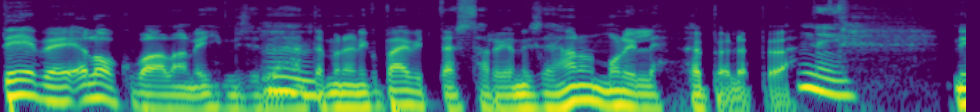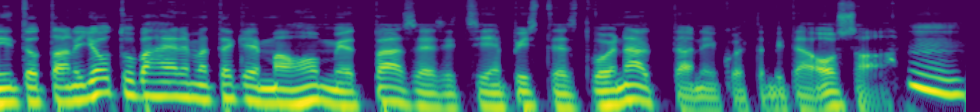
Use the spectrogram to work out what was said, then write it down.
TV-elokuva-alan ihmisille mm. tämmöinen niin päivittäissarja, niin sehän on monille höpölöpöä. Niin. Niin tota, niin joutuu vähän enemmän tekemään hommia, että pääsee sitten siihen pisteeseen, että voi näyttää niin kuin, että mitä osaa. Mm.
